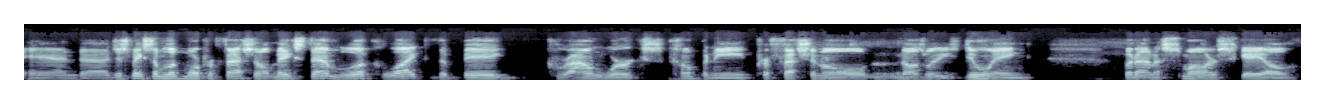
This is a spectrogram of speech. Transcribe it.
And uh, just makes them look more professional, makes them look like the big groundworks company, professional, knows what he's doing, but on a smaller scale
